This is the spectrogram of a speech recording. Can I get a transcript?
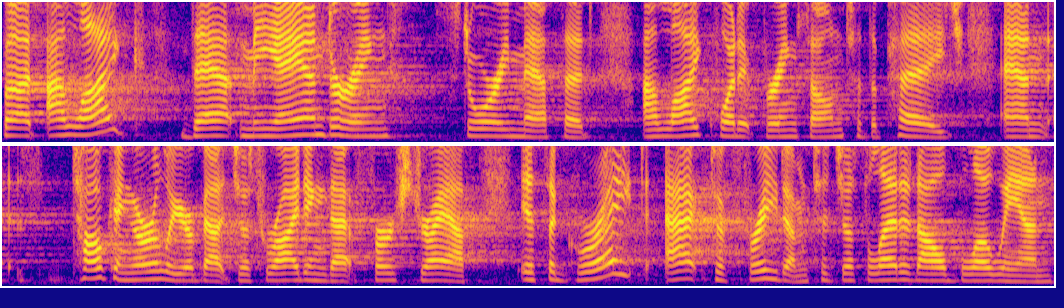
but I like that meandering story method. I like what it brings onto the page. And talking earlier about just writing that first draft, it's a great act of freedom to just let it all blow in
